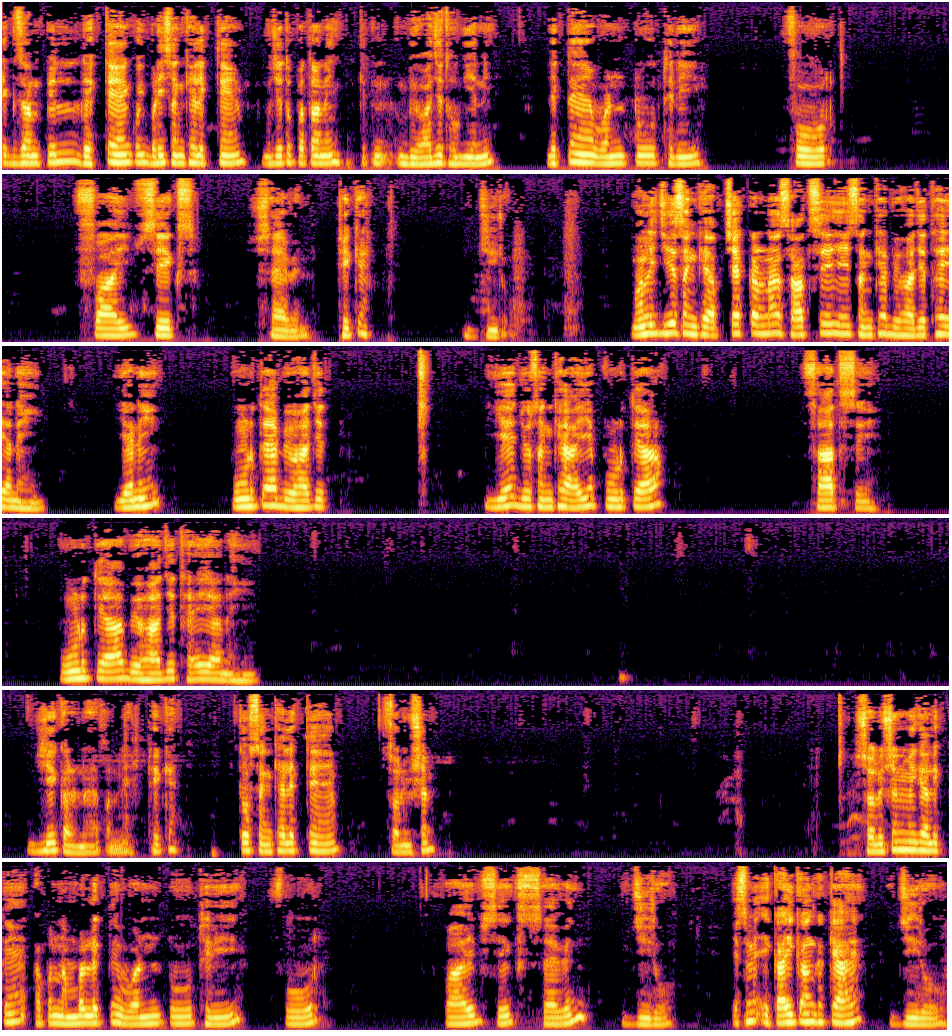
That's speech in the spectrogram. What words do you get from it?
एग्ज़ाम्पल देखते हैं, कोई बड़ी संख्या लिखते हैं। मुझे तो पता नहीं कितनी, विभाजित होगी या नहीं। लिखते हैं one two three four five six seven ठीक है? ज़ीरो मान लीजिए ये संख्या, अब चेक करना सात से ये संख्या विभाजित है या नहीं। यानी पूर्णतया विभाजित। ये जो संख्या आई है, पूर्णतया सात से। पूर्णतया विभाजित है या नहीं? ये करना है अपन ने, ठीक है? तो संख्या लिखते हैं सॉल्यूशन सॉल्यूशन में क्या लिखते हैं? अपन नंबर लिखते हैं one two three four five six seven zero इसमें इकाई का अंक क्या है? ज़ीरो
